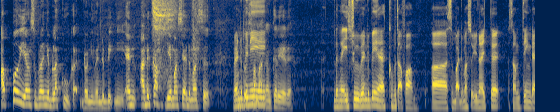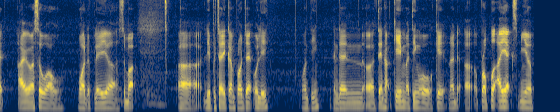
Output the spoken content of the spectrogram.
apa yang sebenarnya berlaku kat Donny van de Beek ni? And adakah dia masih ada masa Van untuk Beek selamatkan kerjaya dia? dengan isu Van de Beek aku pun tak faham. Uh, sebab dia masuk United, something that I rasa wow, what a player. Sebab uh, dia percayakan projek Ole, one thing. And then uh, Ten Hag came, I think, oh, okay, ada uh, proper Ajax punya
